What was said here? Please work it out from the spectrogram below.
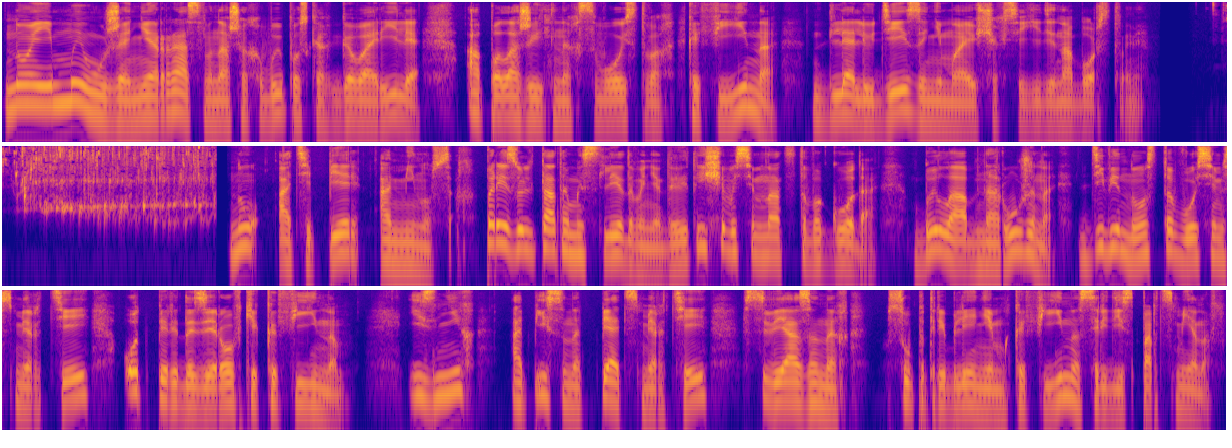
Но и мы уже не раз в наших выпусках говорили о положительных свойствах кофеина для людей, занимающихся единоборствами. Ну, а теперь о минусах. По результатам исследования 2018 года было обнаружено 98 смертей от передозировки кофеином. Из них описано 5 смертей, связанных с употреблением кофеина среди спортсменов.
